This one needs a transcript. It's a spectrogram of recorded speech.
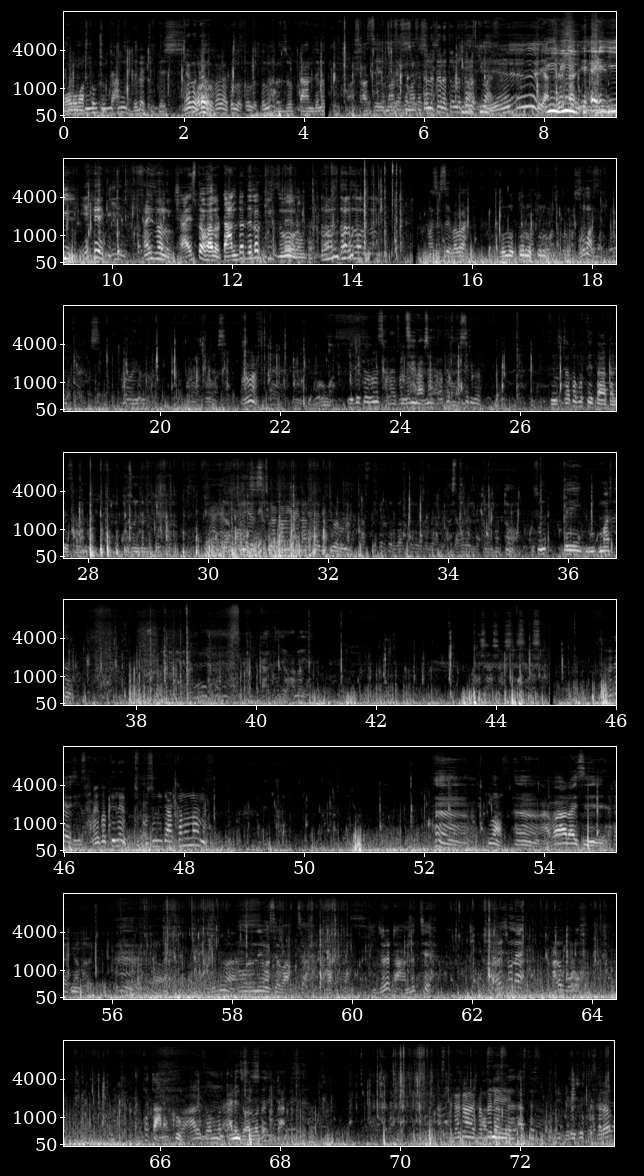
বড় মাছ তো টান দিল বেশ। দেখো বড়? দেখো কাকা তোলো তোলো তোলো। আরও জোর টান দিল। মাছ আছে মাছ আছে মাছ আছে। তোলো তোলো তোলো তোলো। কি মাছ সাইজ ভালো। সাইজ তো ভালো টানটা দিল কি জোর। ধরো ধরো ধরো মাছ আছে বাবা। তোলো তোলো তোলো মাছ বড় মাছ বড় মাছ বড় মাছ বড় মাছ। বড় মাছ? বড় মাছ। এটা তো এখনও ছাড়া ফেললাম না। তাড়াতাড়ি তো করতে তাড়াতাড়ি ছাড়ানো কুসুম জলটা দিয়ে হ্যাঁ হ্যাঁ দিচ্ছি আমি এটা না দিতে পারব না। তো কুসুম এই মাছটা ভালোই। আসো আসো চলে আসি সাড়াই পাতি না খুশুনিটা আটকানো না না হ্যাঁ। কি মাছ? হ্যাঁ আবার আইছে। মুরলি মাছের বাচ্চা। জোরে টান দিচ্ছে। শুনে আরও বড়। টানে খুব। আরে জল আরে জল বাতাস টান আস্তে কাকা সাবধানে। আস্তে আস্তে ধীরে সুস্থে ছাড়াও।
